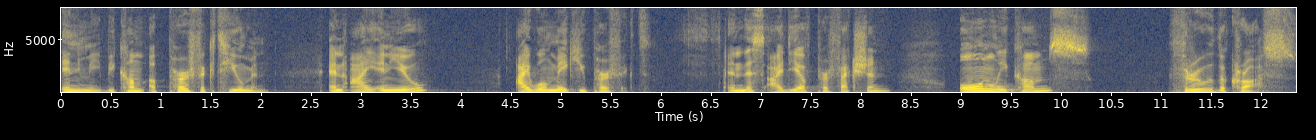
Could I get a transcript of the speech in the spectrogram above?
in me, become a perfect human, and I in you, I will make you perfect. And this idea of perfection only comes through the cross.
